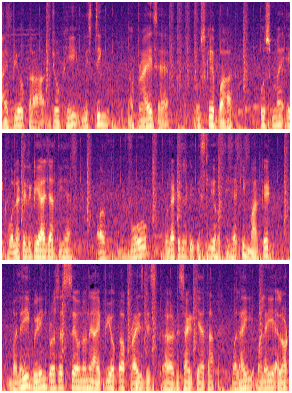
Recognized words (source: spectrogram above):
आईपीओ का जो भी लिस्टिंग प्राइस है, उसके बाद उसमें एक वॉलेटिलिटी आ जाती है और वो वोलेटिलिटी इसलिए होती है कि मार्केट भले ही बिडिंग प्रोसेस से उन्होंने आईपीओ का प्राइस डिसाइड किया था, भले ही भले ही अलॉट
